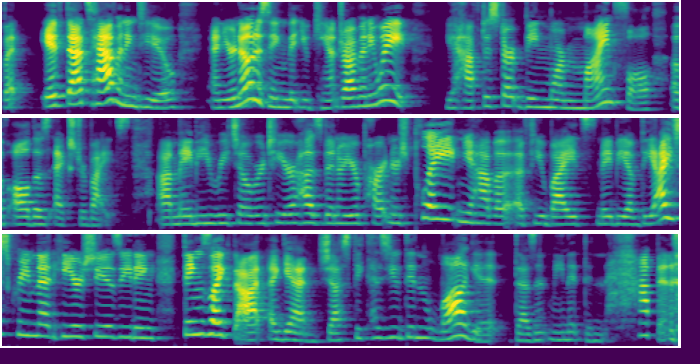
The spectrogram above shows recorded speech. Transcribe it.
But if that's happening to you and you're noticing that you can't drop any weight, you have to start being more mindful of all those extra bites. Uh, maybe you reach over to your husband or your partner's plate and you have a, a, few bites, maybe of the ice cream that he or she is eating, things like that. Again, just because you didn't log it doesn't mean it didn't happen.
